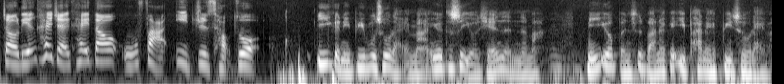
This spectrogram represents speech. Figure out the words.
找连开宅开刀，无法抑制炒作。第一个你逼不出来嘛，因为都是有钱人的嘛。你有本事把那个一拍那个逼出来嘛。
